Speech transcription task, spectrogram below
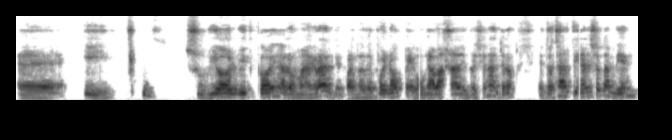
eh, y subió el Bitcoin a lo más grande, cuando después no pegó una bajada impresionante, ¿no? Entonces al final eso también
